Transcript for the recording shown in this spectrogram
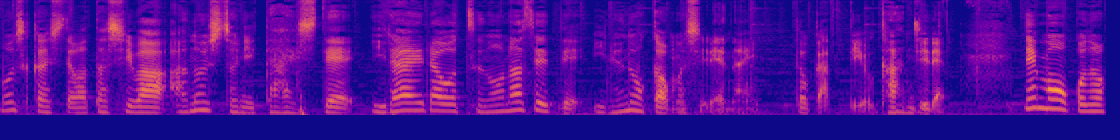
もしかして私はあの人に対してイライラを募らせているのかもしれないとかっていう感じで。でもこの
